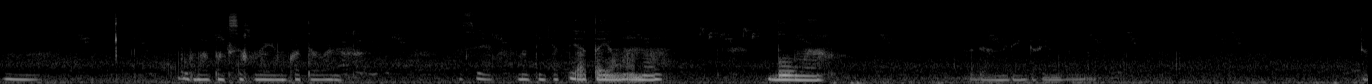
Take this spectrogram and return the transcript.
Hmm bumabagsak na yung katawan kasi mabigat yata yung ano, bunga. Madami din kasi bunga. Ito.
